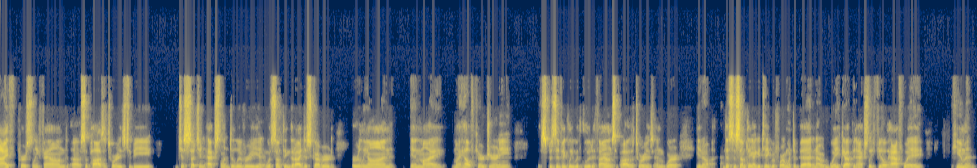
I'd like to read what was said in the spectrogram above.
i've personally found uh, suppositories to be just such an excellent delivery and it was something that i discovered early on in my my healthcare journey specifically with glutathione suppositories and where you know this is something i could take before i went to bed and i would wake up and actually feel halfway human.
